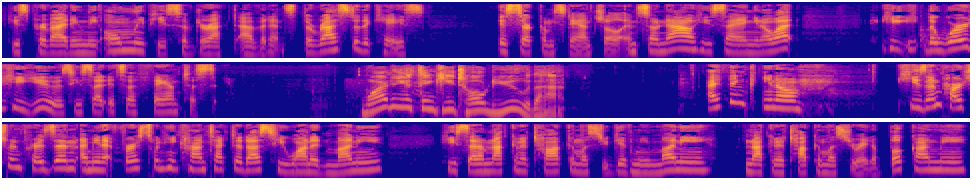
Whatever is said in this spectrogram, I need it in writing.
He's providing the only piece of direct evidence. The rest of the case is circumstantial. And so now he's saying, you know what? He the word he used, he said it's a fantasy. Why do you think he told you that? I think, you know, he's in Parchman prison. I mean, at first when he contacted us, he wanted money. He said, I'm not going to talk unless you give me money. I'm not going to talk unless you write a book on me.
